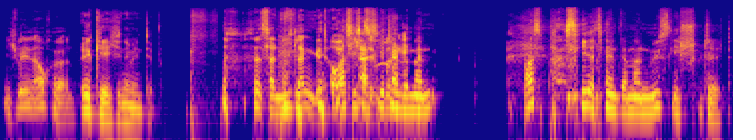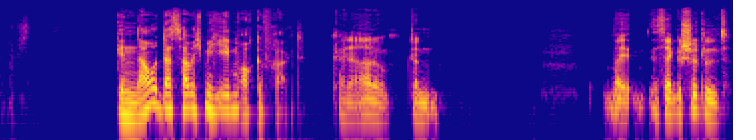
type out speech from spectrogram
Ich will ihn auch hören. Okay, ich nehme den Tipp. Das hat nicht lange gedauert, was dich zu passiert, denn, wenn man, was passiert denn, wenn man Müsli schüttelt? Genau das habe ich mich eben auch gefragt. Keine Ahnung. Dann ist er geschüttelt.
